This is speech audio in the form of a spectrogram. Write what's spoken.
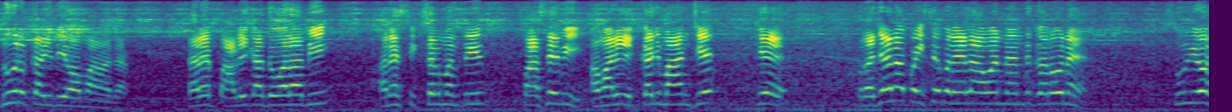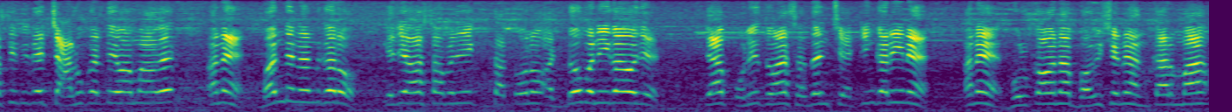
દૂર કરી દેવામાં આવ્યા હતા. ત્યારે પાલિકા દ્વારા બી અને શિક્ષણ મંત્રી પાસે બી અમારી એક જ માંગ છે કે પ્રજાના પૈસે બનેલા આવા નંદઘરોને સુવ્યવસ્થિત રીતે ચાલુ કરી દેવામાં આવે અને બંધ નંદઘરો કે જે અસામાજિક તત્વોનો અડ્ડો બની ગયો છે, ત્યાં પોલીસ દ્વારા સઘન ચેકિંગ કરીને અને ભૂલકાઓના ભવિષ્યને અંધકારમાં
